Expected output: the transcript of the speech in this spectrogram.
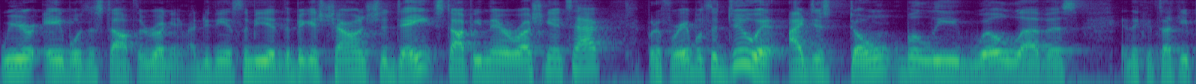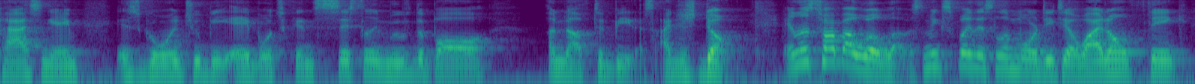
we are able to stop the run game. I do think it's going to be the biggest challenge to date, stopping their rushing attack. But if we're able to do it, I just don't believe Will Levis in the Kentucky passing game is going to be able to consistently move the ball enough to beat us. I just don't. And let's talk about Will Levis. Let me explain this a little more detail why I don't think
